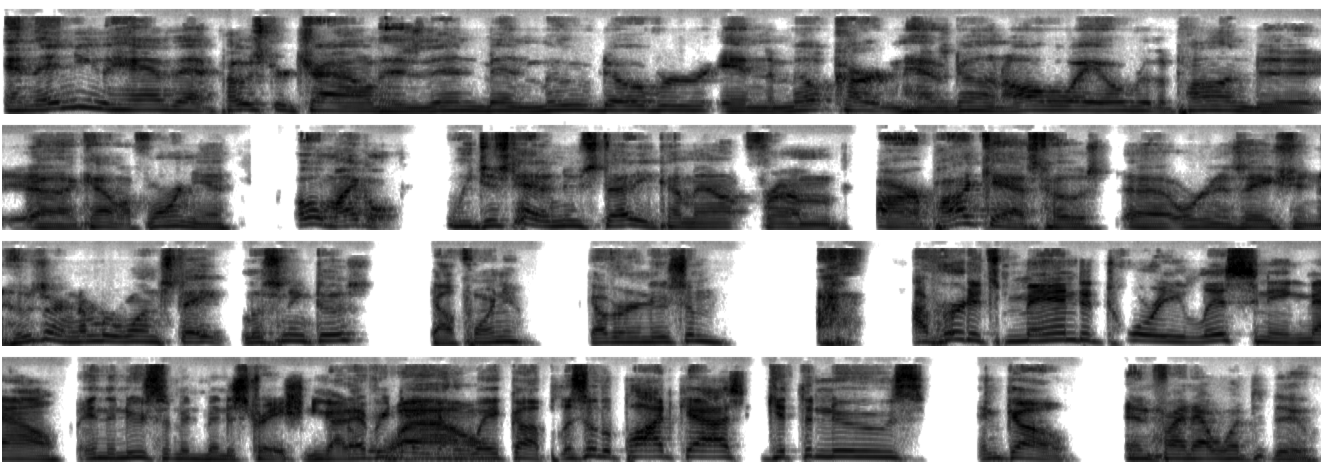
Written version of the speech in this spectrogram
And then you have that poster child has then been moved over, and the milk carton has gone all the way over the pond to uh, California. Oh, Michael, we just had a new study come out from our podcast host uh, organization. Who's our number one state listening to us? California. Governor Newsom. I've heard it's mandatory listening now in the Newsom administration. You got every wow. day to wake up, listen to the podcast, get the news, and go and find out what to do.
